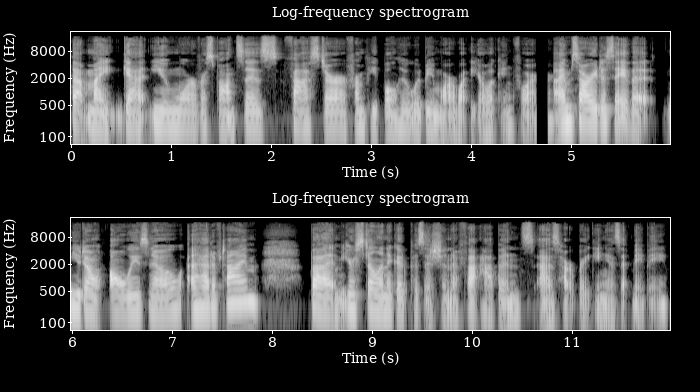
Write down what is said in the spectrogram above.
that might get you more responses faster from people who would be more what you're looking for. I'm sorry to say that you don't always know ahead of time, but you're still in a good position if that happens, as heartbreaking as it may be.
